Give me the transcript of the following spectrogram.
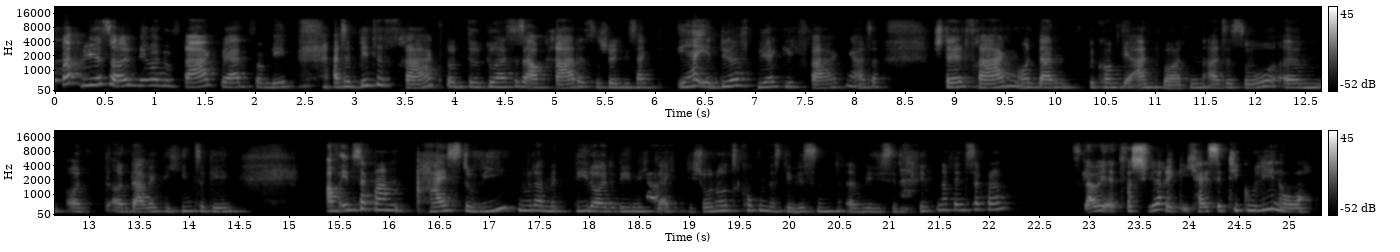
wir sollen immer gefragt werden vom Leben. Also bitte fragt und du, du hast es auch gerade so schön gesagt. Ja, ihr dürft wirklich fragen. Also stellt Fragen und dann bekommt ihr Antworten. Also so ähm, und, und da wirklich hinzugehen. Auf Instagram heißt du wie? Nur damit die Leute, die nicht gleich auf die Shownotes gucken, dass die wissen, äh, wie sie dich finden auf Instagram. Das ist, glaube ich, etwas schwierig. Ich heiße. Ticulino.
